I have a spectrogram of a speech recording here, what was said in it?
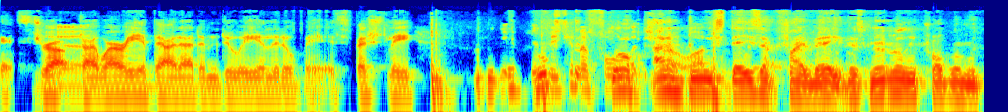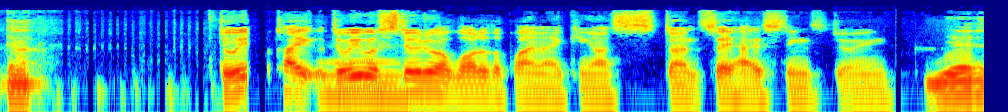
gets dropped, Yeah. I worry about Adam Doueihi a little bit, especially. If, If he Brooks can afford dropped, Latrell, Adam I Doueihi stays at five eight. There's no really problem with that. Doueihi take Doueihi will Mm. still do a lot of the playmaking. I don't see Hastings doing Yeah.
